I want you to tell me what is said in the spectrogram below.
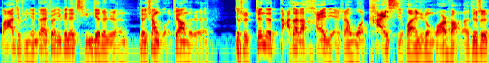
八九十年代专题片的情节的人，就像我这样的人。就是真的打在了嗨点上，我太喜欢这种玩法了。就是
